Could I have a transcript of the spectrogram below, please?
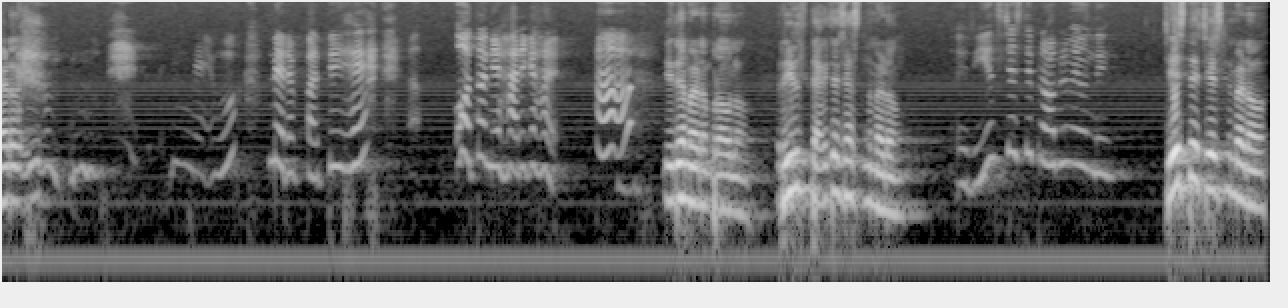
మేడం మేము మేరా పతి హే ఓ తో నిహారిగా హై ఇదే మేడం ప్రాబ్లం. రీల్స్ తెగ చేసేస్తుంది మేడం. రీల్స్ చేస్తే ప్రాబ్లం ఏముంది? చేస్తే చేసింది మేడం.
